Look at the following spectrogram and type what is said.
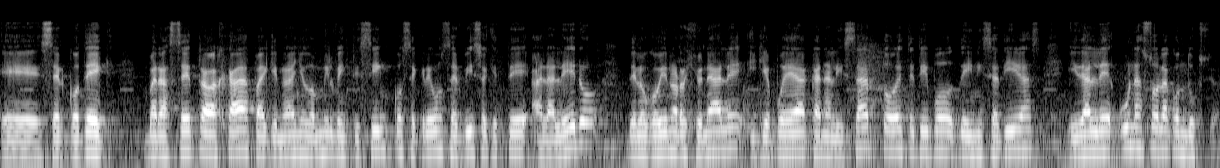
eh, Cercotec, van a ser trabajadas para que en el año 2025 se cree un servicio que esté al alero de los gobiernos regionales y que pueda canalizar todo este tipo de iniciativas y darle una sola conducción.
